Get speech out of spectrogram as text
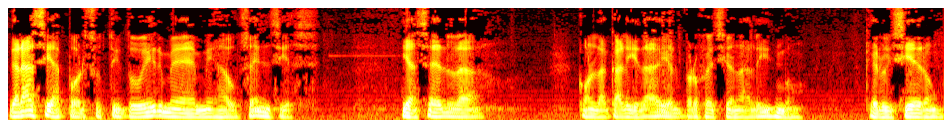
gracias por sustituirme en mis ausencias y hacerla con la calidad y el profesionalismo que lo hicieron.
